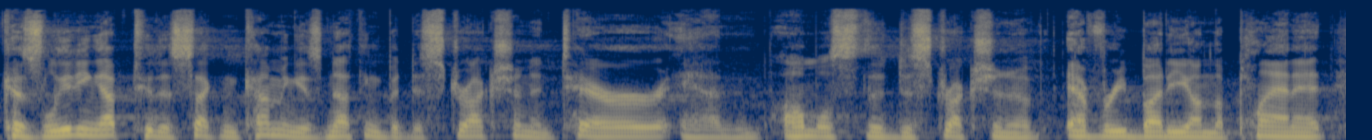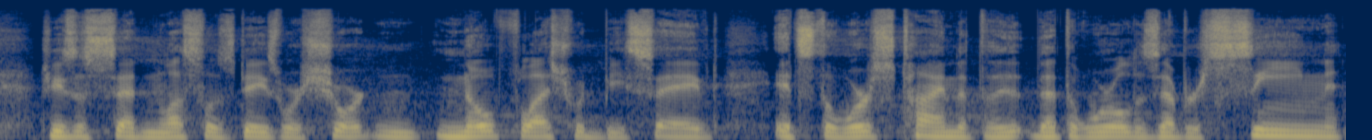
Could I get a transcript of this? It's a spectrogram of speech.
Because leading up to the second coming is nothing but destruction and terror and almost the destruction of everybody on the planet. Jesus said, unless those days were shortened, no flesh would be saved. It's the worst time that the, that the world has ever seen.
